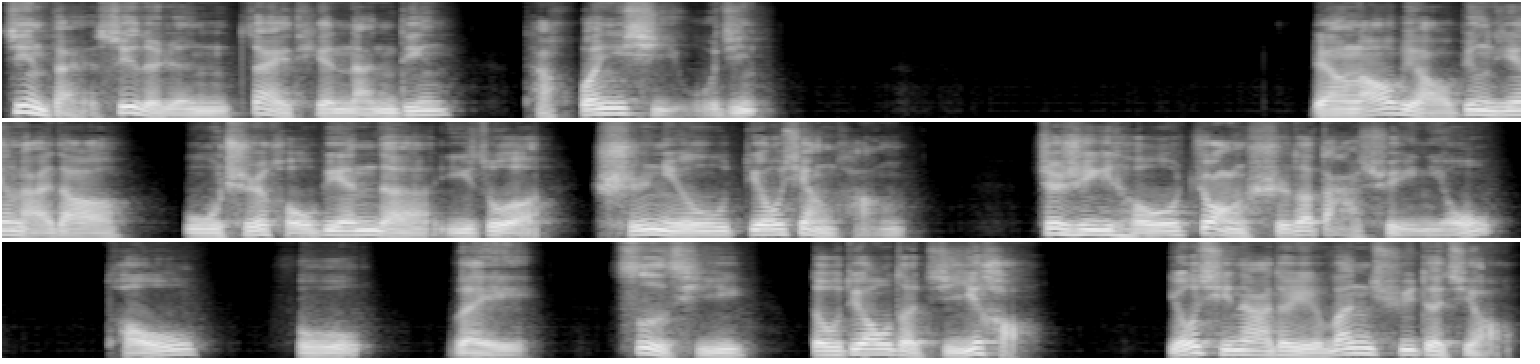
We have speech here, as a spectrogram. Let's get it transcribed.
近百岁的人再添男丁，他欢喜无尽。两老表并肩来到五池侯边的一座石牛雕像旁，这是一头壮实的大水牛。头、腹、尾、四蹄都雕得极好，尤其那对弯曲的角，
